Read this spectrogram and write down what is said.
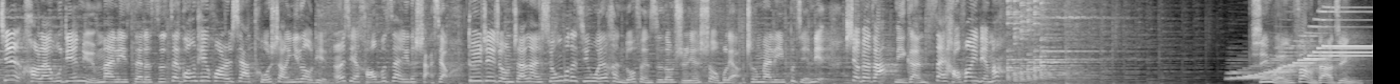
今日，好莱坞癫女麦丽·塞勒斯在光天化日下脱上衣露点，而且毫不在意的傻笑。对于这种展览胸部的行为，很多粉丝都直言受不了，称麦丽不检点。小婊砸，你敢再豪放一点吗？新闻放大镜。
